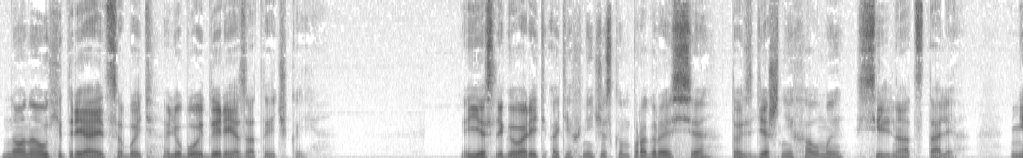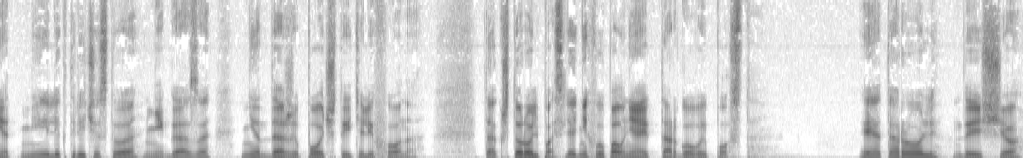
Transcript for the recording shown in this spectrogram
Но она ухитряется быть любой дыре затычкой. Если говорить о техническом прогрессе, то здешние холмы сильно отстали. Нет ни электричества, ни газа, нет даже почты и телефона. Так что роль последних выполняет торговый пост. Эта роль, да еще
